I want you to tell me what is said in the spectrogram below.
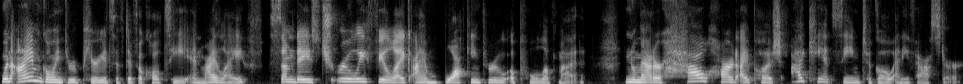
When I am going through periods of difficulty in my life, some days truly feel like I am walking through a pool of mud. No matter how hard I push, I can't seem to go any faster.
